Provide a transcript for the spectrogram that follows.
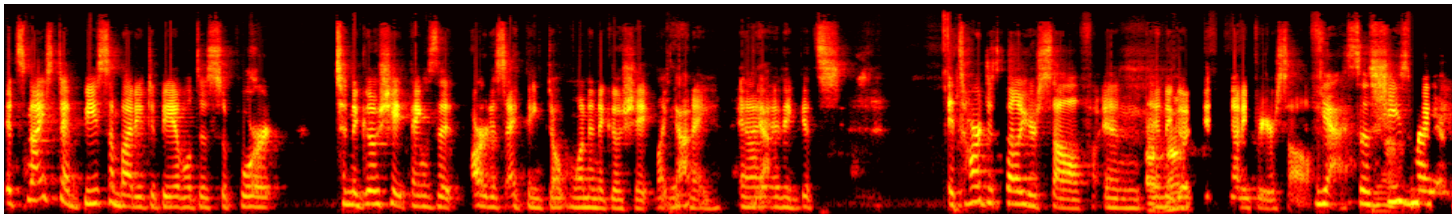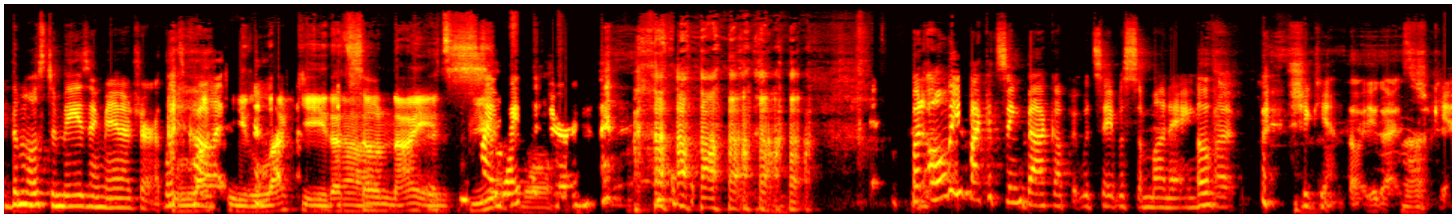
It's nice to be somebody to be able to support, to negotiate things that artists I think don't want to negotiate like Yeah. money, and Yeah. I, I think it's it's hard to sell yourself and, and Uh-huh. negotiate money for yourself. Yeah. So Yeah. she's my the most amazing manager. Let's call it. lucky, lucky. That's Yeah. so nice. It's My beautiful. manager. But only if I could sing backup, it would save us some money. Oh. But she can't though, you guys. She can't.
